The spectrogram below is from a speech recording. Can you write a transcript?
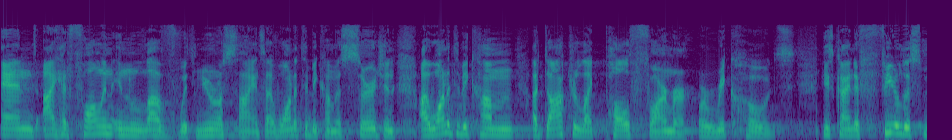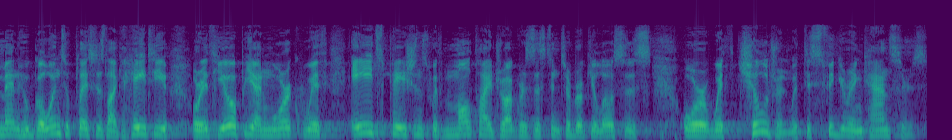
And I had fallen in love with neuroscience. I wanted to become a surgeon. I wanted to become a doctor like Paul Farmer or Rick Hodes, these kind of fearless men who go into places like Haiti or Ethiopia and work with AIDS patients with multi drug resistant tuberculosis or with children with disfiguring cancers.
